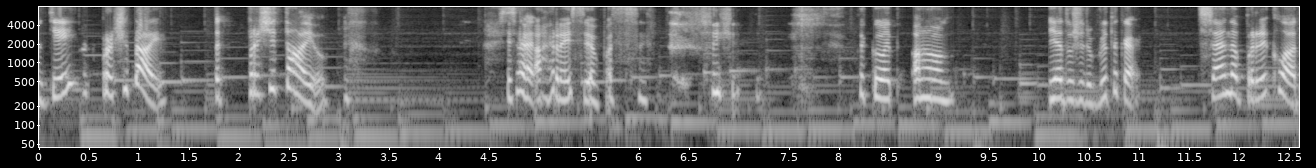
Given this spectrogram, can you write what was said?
Окей? Прочитай. Так прочитаю. Яка агресія паси. Так от, а, я дуже люблю таке. Це, наприклад,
